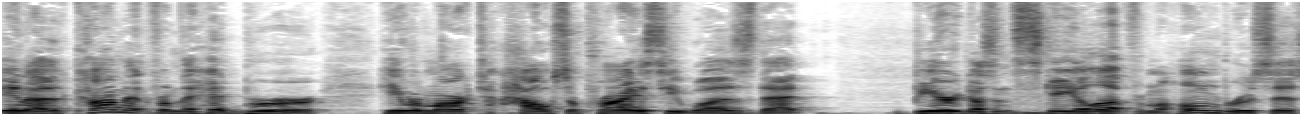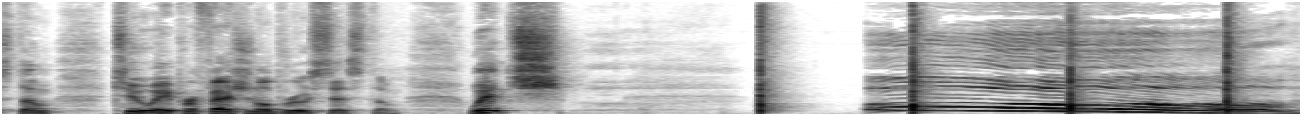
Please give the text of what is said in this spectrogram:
in a comment from the head brewer, he remarked how surprised he was that beer doesn't scale up from a homebrew system to a professional brew system, which Oh.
